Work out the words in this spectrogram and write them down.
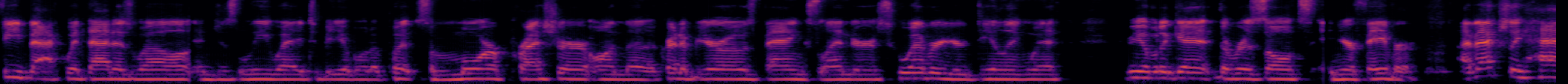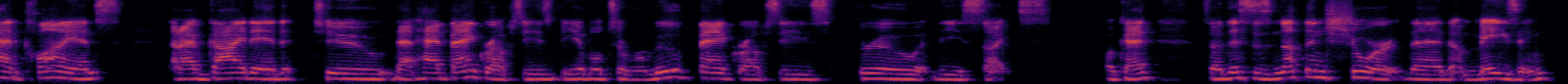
feedback with that as well, and just leeway to be able to put some more pressure on the credit bureaus, banks, lenders, whoever you're dealing with to be able to get the results in your favor. I've actually had clients that I've guided to that had bankruptcies be able to remove bankruptcies through these sites. Okay. So this is nothing short than amazing.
